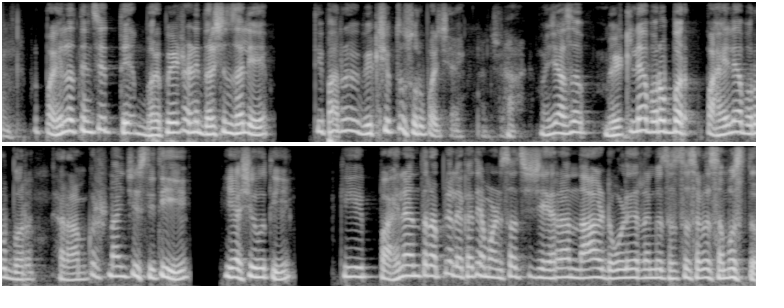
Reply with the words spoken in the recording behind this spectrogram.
पण पहिलं त्यांचे ते भरपेट आणि दर्शन झाले ती फार विक्षिप्त स्वरूपाची आहे. हां. म्हणजे असं भेटल्याबरोबर पाहिल्याबरोबर रामकृष्णांची स्थिती ही अशी होती की पाहिल्यानंतर आपल्याला एखाद्या माणसाचा चेहरा नाक डोळे रंग जसं सगळं समजतं.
